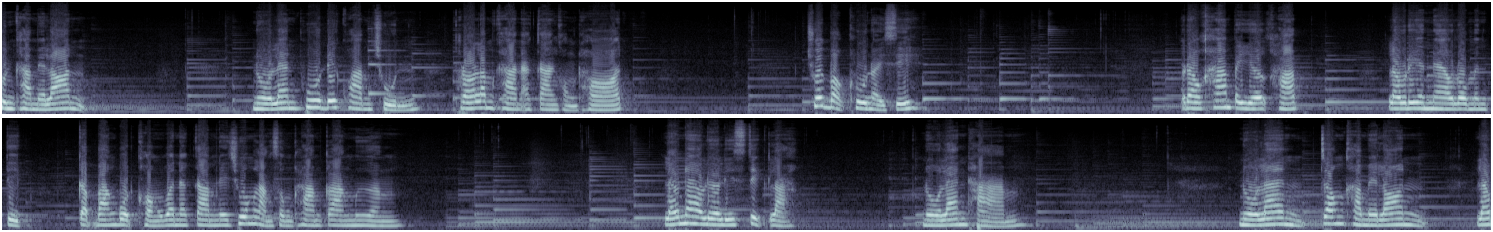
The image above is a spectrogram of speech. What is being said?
คุณคาเมลอน โนแลนพูดด้วยความฉุน เพราะลำคาญอาการของทอด ช่วยบอกครูหน่อยสิ เราข้ามไปเยอะครับ เราเรียนแนวโรแมนติกกับบางบทของวรรณกรรมในช่วงหลังสงครามกลางเมือง แล้วแนวเรียลลิสติกล่ะ โนแลนถาม โนแลนจ้องคาเมลอน แล้ว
